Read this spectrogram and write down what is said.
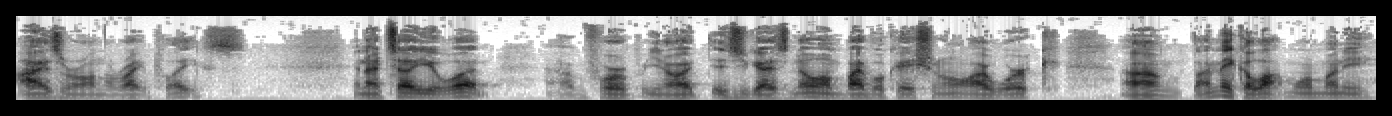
eyes are on the right place. And I tell you what, uh, for you know, as you guys know, I'm bivocational. I work. Um, I make a lot more money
